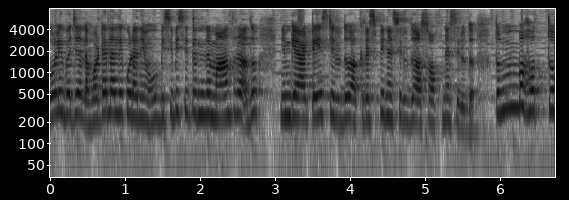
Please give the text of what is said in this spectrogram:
ಗೋಳಿ ಬಜೆ ಅಲ್ಲ, ಹೋಟೆಲಲ್ಲಿ ಕೂಡ ನೀವು ಬಿಸಿ ಬಿಸಿ ತಿಂದರೆ ಮಾತ್ರ ಅದು ನಿಮಗೆ ಆ ಟೇಸ್ಟ್ ಇರೋದು, ಆ ಕ್ರಿಸ್ಪಿನೆಸ್ ಇರೋದು, ಆ ಸಾಫ್ಟ್ನೆಸ್ ಇರೋದು. ತುಂಬ ಹೊತ್ತು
